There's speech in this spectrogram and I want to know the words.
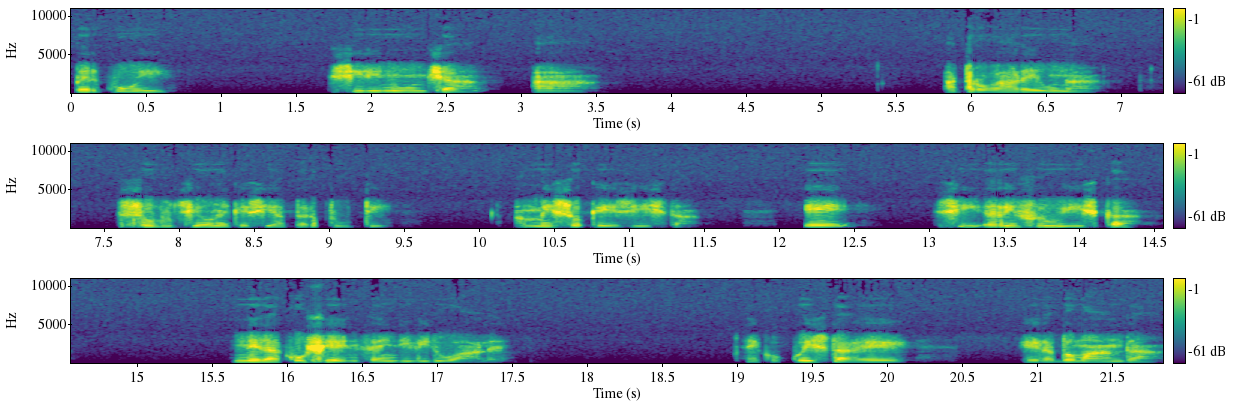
per cui si rinuncia a, a trovare una soluzione che sia per tutti, ammesso che esista, e si rifluisca nella coscienza individuale. Ecco, questa è, è la domanda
